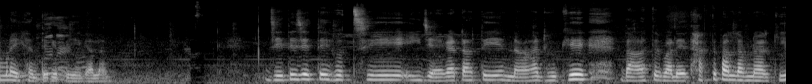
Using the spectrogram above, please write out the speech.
আমরা এখান থেকে পেয়ে গেলাম। যেতে যেতে হচ্ছে এই জায়গাটাতে না ঢুকে দাঁড়াতে মানে থাকতে পারলাম না আর কি।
